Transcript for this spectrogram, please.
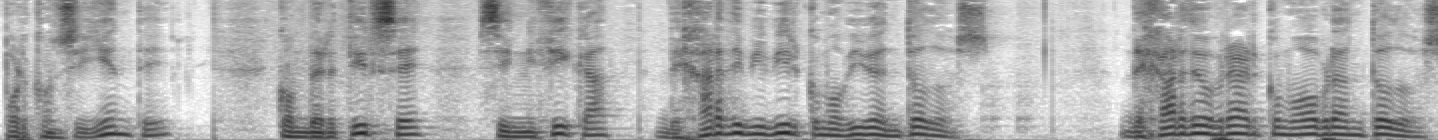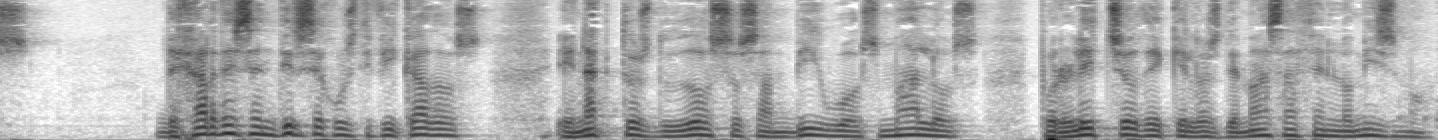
Por consiguiente, Convertirse significa dejar de vivir como viven todos, dejar de obrar como obran todos, dejar de sentirse justificados en actos dudosos, ambiguos, malos, por el hecho de que los demás hacen lo mismo.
